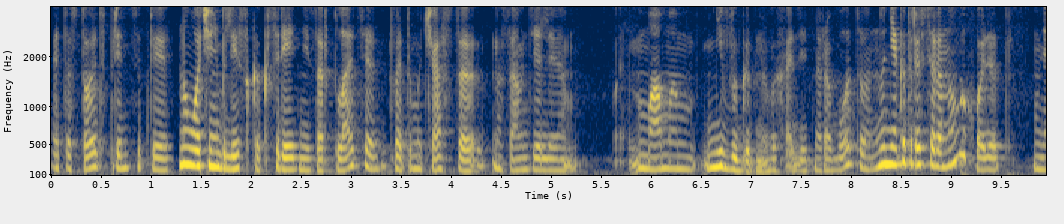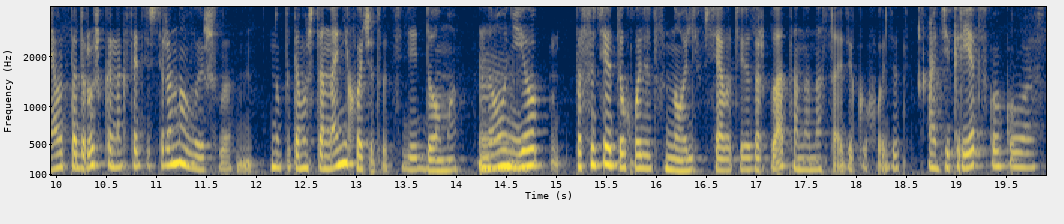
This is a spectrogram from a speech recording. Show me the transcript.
Это стоит, в принципе, ну, очень близко к средней зарплате, поэтому часто, на самом деле, мамам невыгодно выходить на работу. Ну, некоторые все равно выходят. У меня вот подружка, она, кстати, все равно вышла. Ну, потому что она не хочет вот сидеть дома. Но mm-hmm. у нее, по сути, это уходит в ноль. Вся вот ее зарплата, она на садик уходит. А декрет сколько у вас?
